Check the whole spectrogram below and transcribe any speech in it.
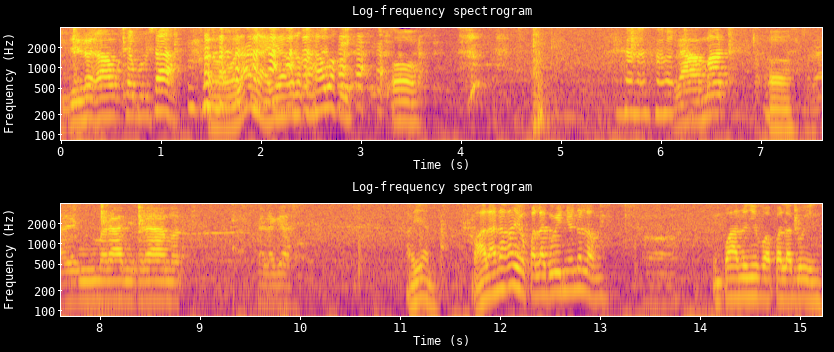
Hindi na nakahawak sa bulsa. Oh, wala na, hindi ako nakahawak eh. Oh. Salamat. Oh. Maraming maraming salamat. Talaga. Ayan. Bahala na kayo, palaguin nyo na lang. Oo. Kung paano nyo papalaguin.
